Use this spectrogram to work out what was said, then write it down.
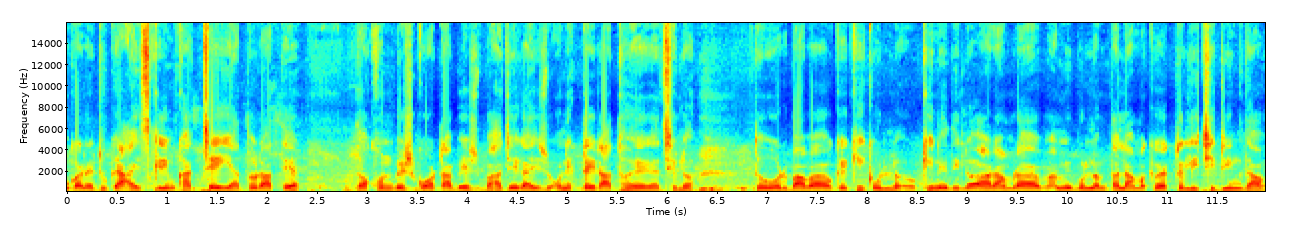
দোকানে ঢুকে আইসক্রিম খাচ্ছে এই এত রাতে। তখন বেশ কটা বেশ বাজে গাইজ অনেকটাই রাত হয়ে গেছিল। তো ওর বাবা ওকে কি করল? কিনে দিল। আর আমরা, আমি বললাম, তাহলে আমাকেও একটা লিচি ড্রিঙ্ক দাও।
